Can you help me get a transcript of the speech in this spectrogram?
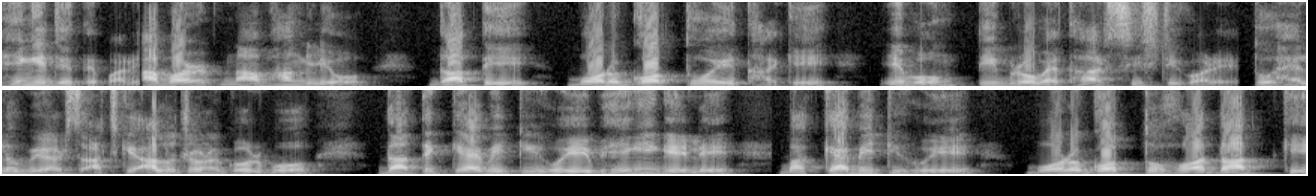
ভেঙে যেতে পারে। আবার না ভাঙলেও দাঁতে বড় গর্ত হয়ে থাকে এবং তীব্র ব্যথার সৃষ্টি করে। তো হ্যালো বিয়ার্স আজকে আলোচনা করব দাঁতে ক্যাভিটি হয়ে ভেঙে গেলে বা ক্যাভিটি হয়ে বড় গর্ত হওয়া দাঁতকে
